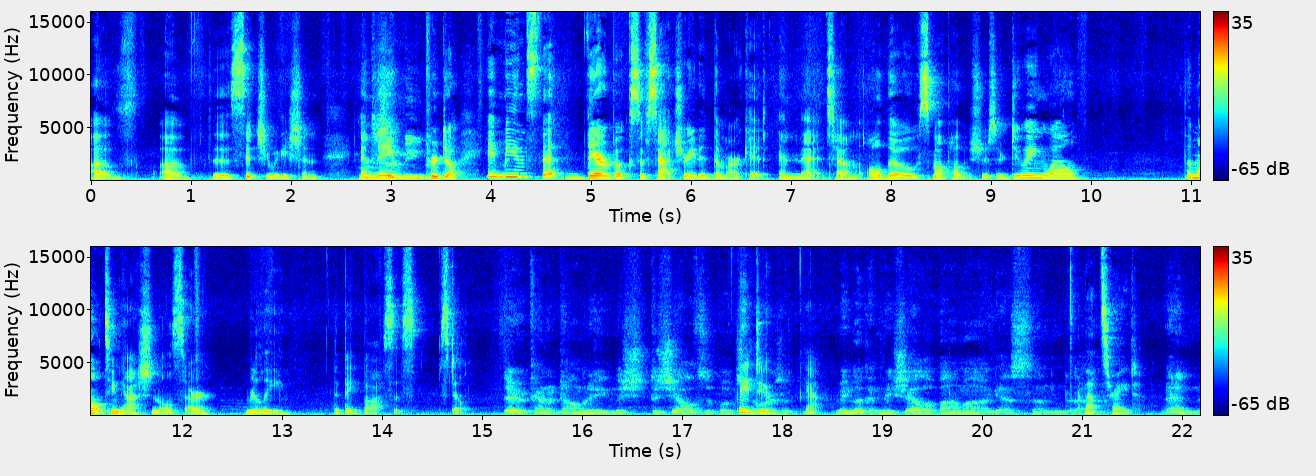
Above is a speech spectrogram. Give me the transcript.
of of the situation, and they mean? predo- it means that their books have saturated the market, and that um, although small publishers are doing well, the multinationals are really the big bosses still. They're kind of dominating the, sh- the shelves of bookstores. They do, yeah. I mean, look at Michelle Obama, I guess, and uh, That's right. and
